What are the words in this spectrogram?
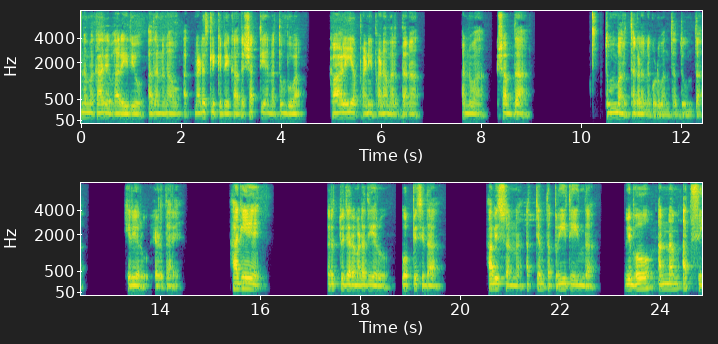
ನಮ್ಮ ಕಾರ್ಯಭಾರ ಇದೆಯೋ ಅದನ್ನು ನಾವು ನಡೆಸಲಿಕ್ಕೆ ಬೇಕಾದ ಶಕ್ತಿಯನ್ನ ತುಂಬುವ ಕಾಳಿಯ ಫಣಿ ಫಣ ಮರ್ದನ ಅನ್ನುವ ಶಬ್ದ ತುಂಬಾ ಅರ್ಥಗಳನ್ನು ಕೊಡುವಂಥದ್ದು ಅಂತ ಹಿರಿಯರು ಹೇಳ್ತಾರೆ. ಹಾಗೆಯೇ ಋತ್ವಿಜರ ಮಡದಿಯರು ಒಪ್ಪಿಸಿದ ಹವಿಸ್ಸನ್ನ ಅತ್ಯಂತ ಪ್ರೀತಿಯಿಂದ ವಿಭೋ ಅನ್ನಂ ಅತ್ಸಿ,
